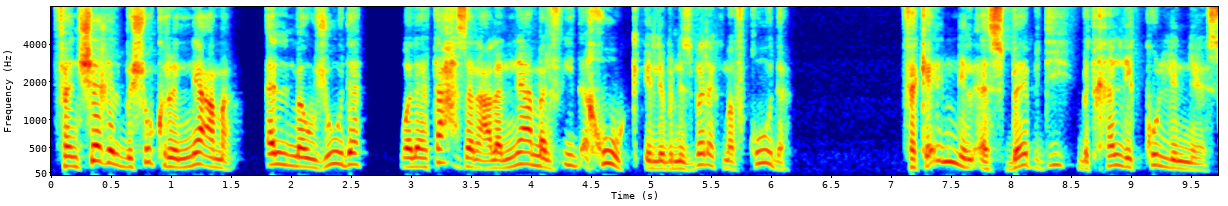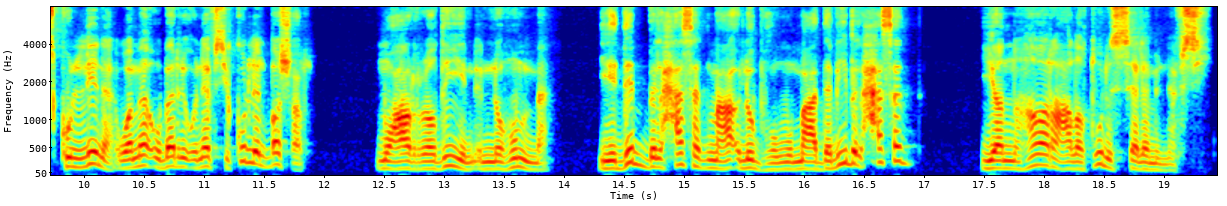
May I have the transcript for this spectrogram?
فانشغل بشكر النعمة الموجودة ولا تحزن على النعمة اللي في إيد أخوك اللي بالنسبة لك مفقودة. فكأن الأسباب دي بتخلي كل الناس كلنا وما أبرئ نفسي كل البشر معرضين إن هم يدب الحسد مع قلوبهم ومع دبيب الحسد ينهار على طول السلام النفسي.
